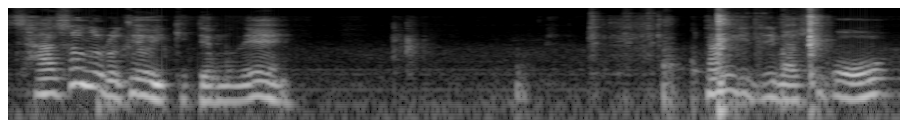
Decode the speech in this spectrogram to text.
사선으로 되어 있기 때문에 당기지 마시고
